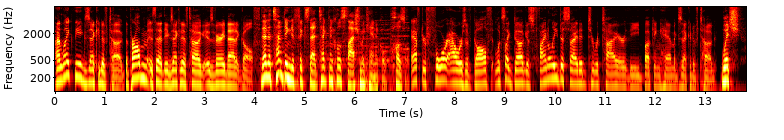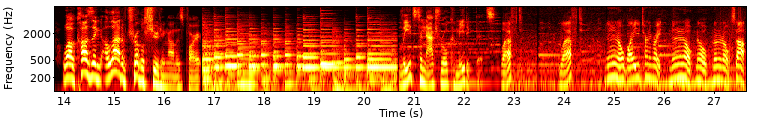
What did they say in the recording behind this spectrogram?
I like the executive tug. The problem is that the executive tug is very bad at golf. then attempting to fix that technical slash mechanical puzzle. After four hours of golf, it looks like Doug has finally decided to retire the Buckingham executive tug. which, while causing a lot of troubleshooting on his part, leads to natural comedic bits. Left? Left? No, no, no. Why are you turning right? No, no, no, no, no, no, no. Stop.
